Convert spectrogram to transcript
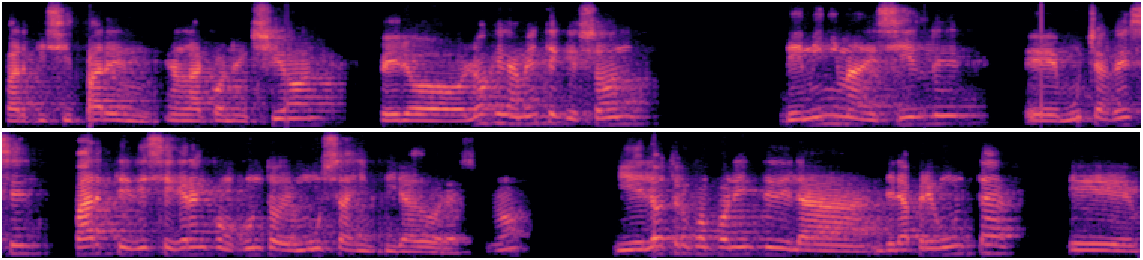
participar en, en la conexión, pero lógicamente que son de mínima decirle eh, muchas veces parte de ese gran conjunto de musas inspiradoras. ¿no? Y el otro componente de la, de la pregunta, eh,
